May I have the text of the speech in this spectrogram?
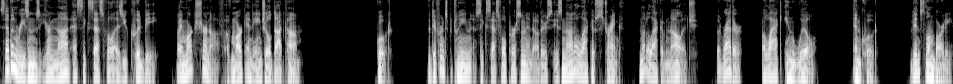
Seven Reasons You're Not as Successful as You Could Be by Mark Chernoff of markandangel.com. Quote, the difference between a successful person and others is not a lack of strength, not a lack of knowledge, but rather a lack in will. End quote. Vince Lombardi.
